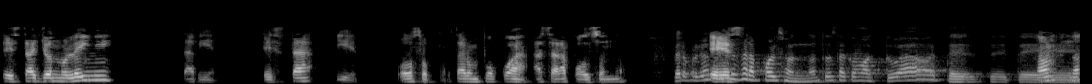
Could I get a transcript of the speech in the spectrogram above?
está John Mulaney. Está bien, está bien. Puedo soportar un poco a, Sarah Paulson, ¿no? Pero ¿por qué no te gusta Sarah Paulson? ¿No te gusta cómo actúa? ¿Te, te, No, no,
